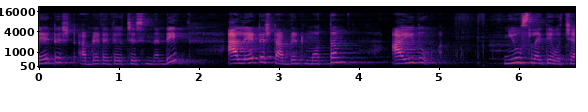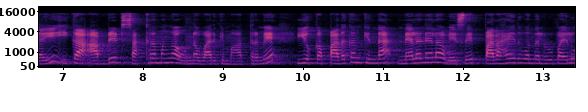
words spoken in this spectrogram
లేటెస్ట్ అప్డేట్ అయితే వచ్చేసిందండి. ఆ లేటెస్ట్ అప్డేట్ మొత్తం ఐదు న్యూస్లు అయితే వచ్చాయి. ఇక అప్డేట్ సక్రమంగా ఉన్న వారికి మాత్రమే ఈ యొక్క పథకం కింద నెల నెల వేసే పదహైదు వందల రూపాయలు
